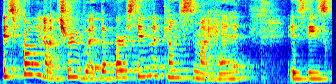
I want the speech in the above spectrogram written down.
it's probably not true, but the first thing that comes to my head is these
